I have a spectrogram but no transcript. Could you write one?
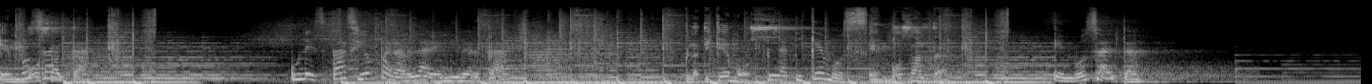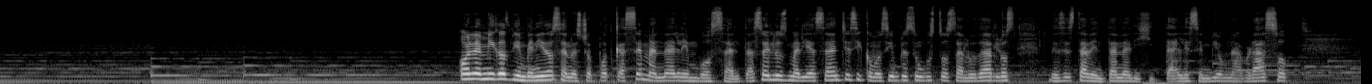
En voz alta. Un espacio para hablar en libertad. Platiquemos. Platiquemos. En voz alta. En voz alta. Hola amigos, bienvenidos a nuestro podcast semanal en voz alta. Soy Luz María Sánchez y como siempre es un gusto saludarlos desde esta ventana digital. Les envío un abrazo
